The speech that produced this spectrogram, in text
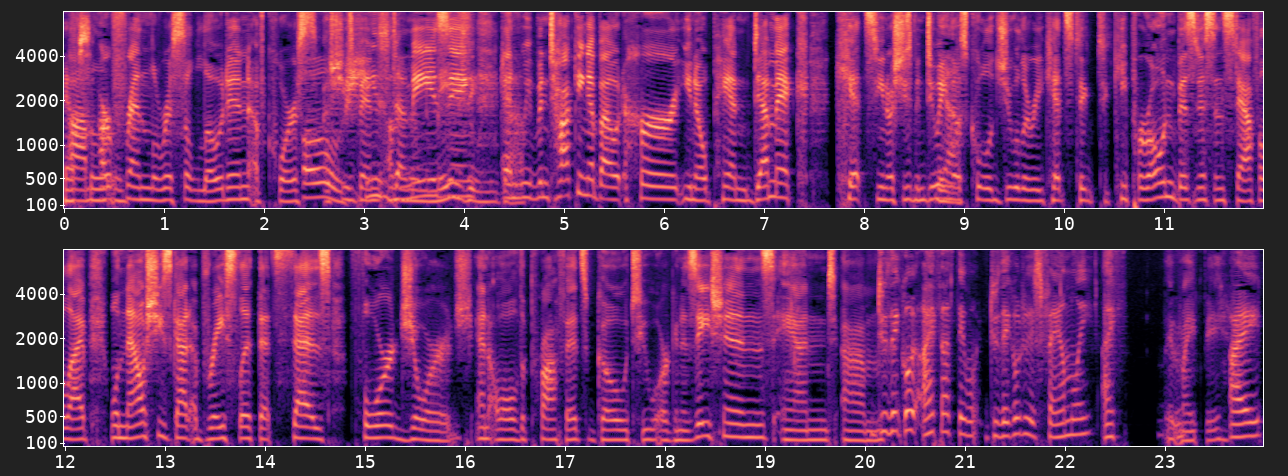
Um, our friend Larissa Loden, of course, Oh, she's been she's an amazing. amazing and we've been talking about her, you know, pandemic kits. You know, she's been doing Yeah. those cool jewelry kits to, to keep her own business and staff alive. Well, now she's got a bracelet that says for George, and all the profits go to organizations and um, Do they go? I thought they. Do they go to his family? I, it might be. I,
